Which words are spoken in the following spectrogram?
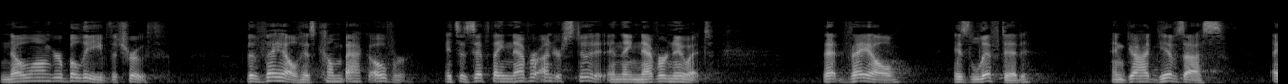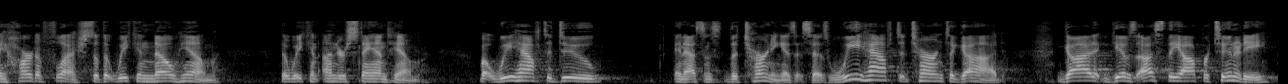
no longer believe the truth. The veil has come back over. It's as if they never understood it and they never knew it. That veil is lifted and God gives us a heart of flesh so that we can know Him, that we can understand Him. But we have to do, in essence, the turning, as it says. We have to turn to God. God gives us the opportunity,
